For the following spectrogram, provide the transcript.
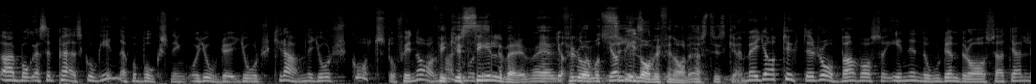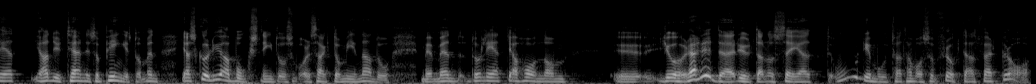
armbågade sig Perskog in där på boxning och gjorde George Kramne, George Scotts då finalmatch. Fick ju silver, eh, förlorade mot Sylov i finalen, östtysken. Men jag tyckte Robban var så in i Norden bra så att jag lät, jag hade ju tennis och pingis då, men jag skulle ju ha boxning då, så var det sagt om innan då. Men, men då lät jag honom eh, göra det där utan att säga ett ord emot för att han var så fruktansvärt bra.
